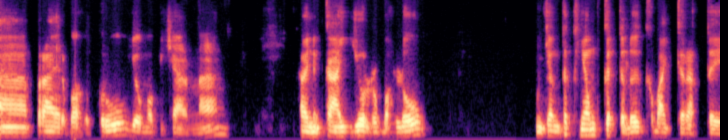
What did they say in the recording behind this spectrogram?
ការប្រែរបស់លោកគ្រូយកមកពិចារណាហើយនឹងការយល់របស់លោកអញ្ចឹងទៅខ្ញុំគិតទៅលើក្បាច់ការ៉ាតេ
